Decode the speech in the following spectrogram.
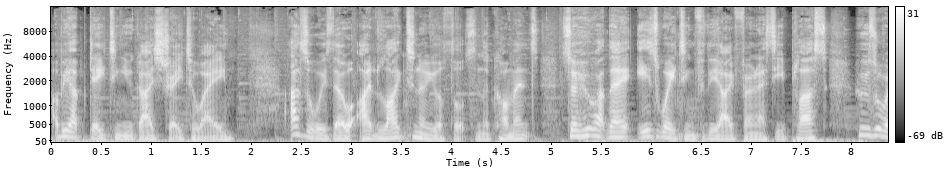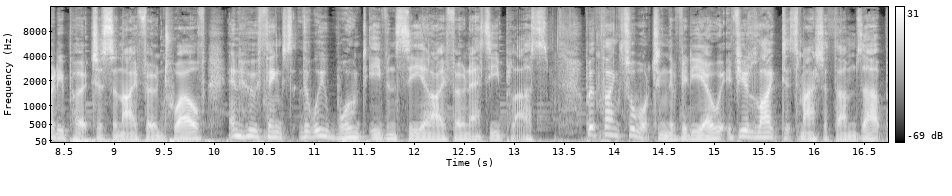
I'll be updating you guys straight away. As always though, I'd like to know your thoughts in the comments, so who out there is waiting for the iPhone SE Plus, who's already purchased an iPhone 12, and who thinks that we won't even see an iPhone SE Plus. But thanks for watching the video, if you liked it smash a thumbs up,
